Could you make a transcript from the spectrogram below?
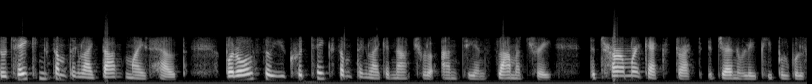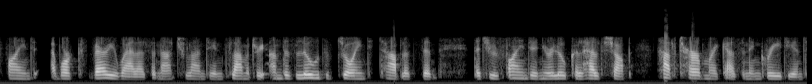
So taking something like that might help, but also you could take something like a natural anti-inflammatory. The turmeric extract, generally, people will find uh, works very well as a natural anti-inflammatory, and there's loads of joint tablets in, that you'll find in your local health shop have turmeric as an ingredient.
